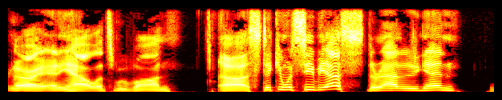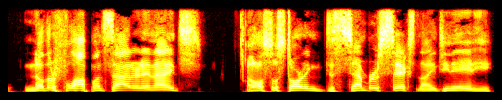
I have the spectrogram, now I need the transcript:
All right. Anyhow, let's move on. Uh, sticking with CBS, they're at it again. Another flop on Saturday nights. Also starting December sixth, 1980,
